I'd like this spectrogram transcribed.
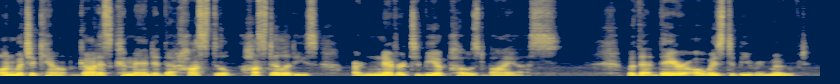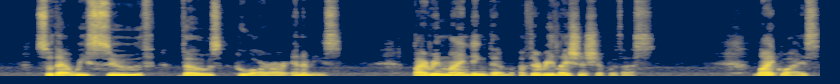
On which account God has commanded that hostil, hostilities are never to be opposed by us, but that they are always to be removed, so that we soothe those who are our enemies, by reminding them of their relationship with us. Likewise,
